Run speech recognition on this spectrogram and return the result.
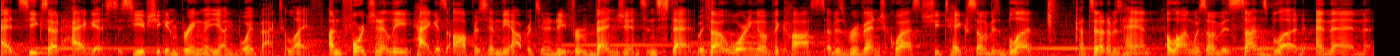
Ed seeks out Haggis to see if she can bring the young boy back to life. Unfortunately, Haggis offers him the opportunity for vengeance instead. Without warning him of the costs of his revenge quest, she takes some of his blood, cuts it out of his hand, along with some of his son's blood, and then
